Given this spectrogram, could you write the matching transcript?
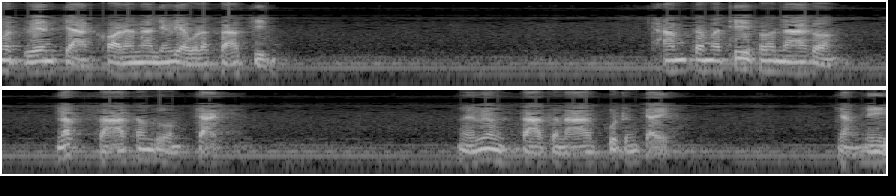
งดเว้นจากข้อนั้นยังเรียกว่ารักษาศีลทำสมาธิภาวนาก็รักษาสำรวมใจ ในเรื่องศาสนาพูดถึงใจ อย่างนี้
